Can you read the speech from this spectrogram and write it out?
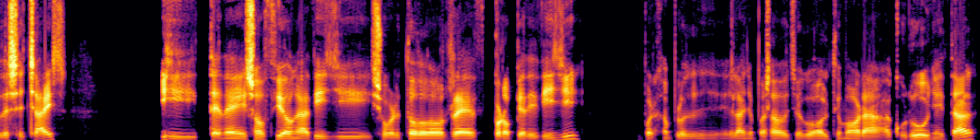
desecháis y tenéis opción a Digi, sobre todo red propia de Digi, por ejemplo, el año pasado llegó a última hora a Coruña y tal,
